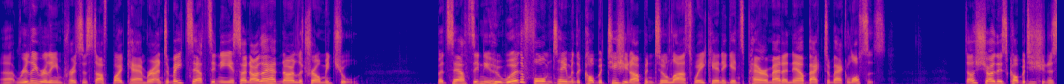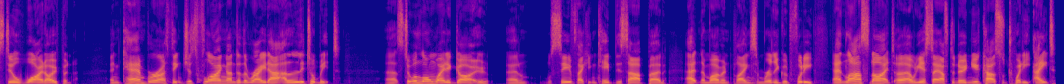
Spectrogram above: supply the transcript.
Uh, really, really impressive stuff by Canberra. And to beat South Sydney, yes, I know they had no Latrell Mitchell. But South Sydney, who were the form team of the competition up until last weekend against Parramatta, now back to back losses. Does show this competition is still wide open. And Canberra, I think, just flying under the radar a little bit. Uh, still a long way to go, and we'll see if they can keep this up. But at the moment, playing some really good footy. And last night, uh, yesterday afternoon, Newcastle 28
